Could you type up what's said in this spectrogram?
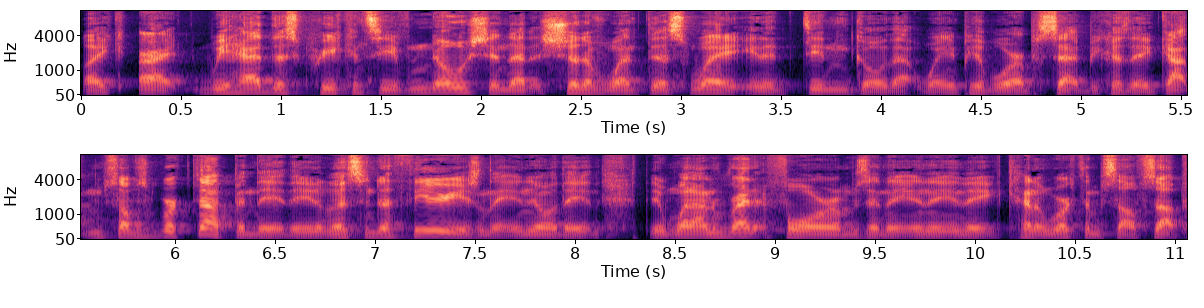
like all right, we had this preconceived notion that it should have went this way and it didn't go that way. And people were upset because they got themselves worked up and they, they listened to theories and they you know they they went on Reddit forums and they and they, they kind of worked themselves up.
